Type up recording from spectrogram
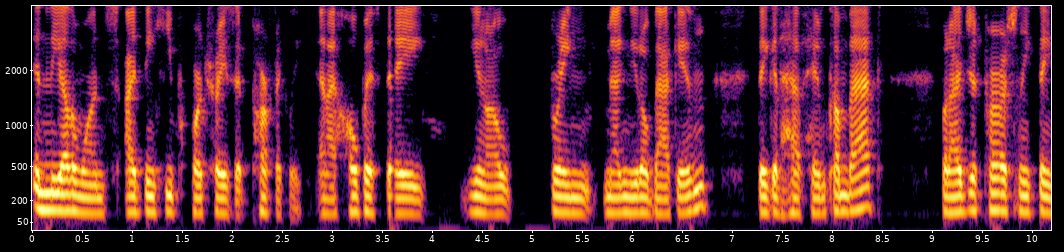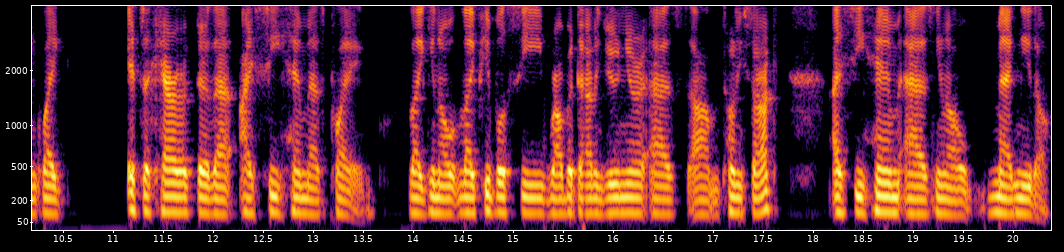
in the other ones, I think he portrays it perfectly. And I hope if they, you know, bring Magneto back in, they could have him come back. But I just personally think like it's a character that I see him as playing. Like, you know, like people see Robert Downey Jr. as um, Tony Stark. I see him as, you know, Magneto.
